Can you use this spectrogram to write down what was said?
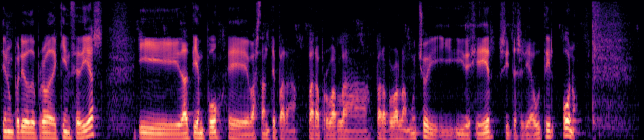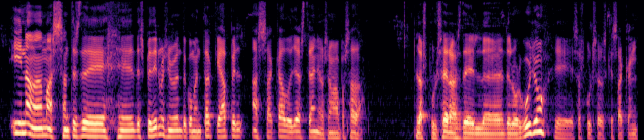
tiene un periodo de prueba de 15 días y da tiempo eh, bastante para, para, probarla, para probarla mucho y, y, decidir si te sería útil o no. Y nada más, antes de eh, despedirme, simplemente comentar que Apple ha sacado ya este año, la semana pasada, las pulseras del, del orgullo, eh, esas pulseras que sacan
